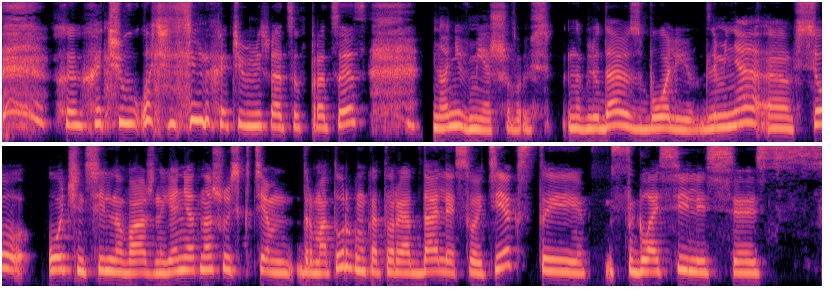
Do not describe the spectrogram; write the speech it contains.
Хочу, очень сильно хочу вмешаться в процесс, но не вмешиваюсь. Наблюдаю с болью. Для меня э, все очень сильно важно. Я не отношусь к тем драматургам, которые отдали свой текст и согласились э, с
